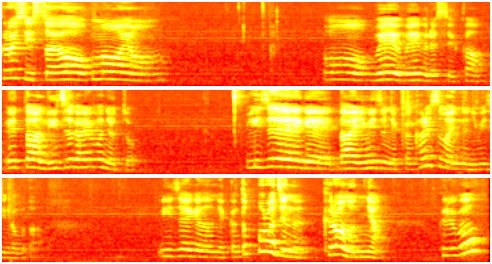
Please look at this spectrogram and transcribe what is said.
그럴 수 있어요. 고마워요. 어, 왜, 왜 그랬을까? 일단 리즈가 1번이었죠. 리즈에게 나의 이미지는 약간 카리스마 있는 이미지인가 보다. 리즈에게 나는 약간 똑 부러지는 그런 언니야. 그리고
